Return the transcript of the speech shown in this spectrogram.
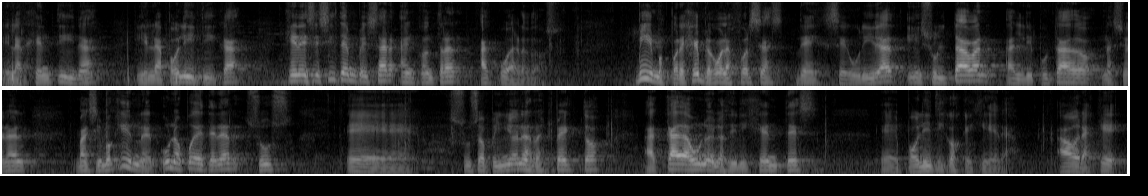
en la Argentina y en la política que necesita empezar a encontrar acuerdos. Vimos, por ejemplo, cómo las fuerzas de seguridad insultaban al diputado nacional Máximo Kirchner. Uno puede tener sus, eh, sus opiniones respecto a cada uno de los dirigentes eh, políticos que quiera. Ahora, que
